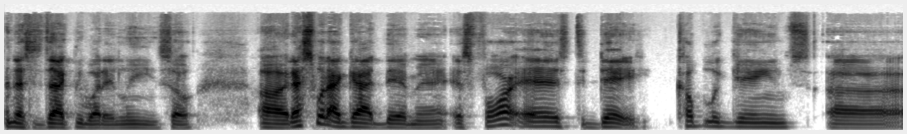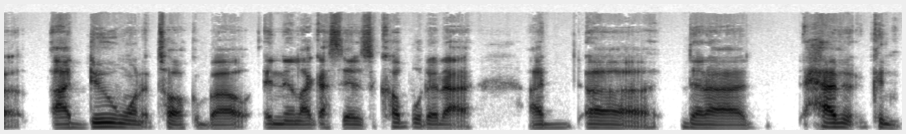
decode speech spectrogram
and that's exactly why they lean. So uh, that's what I got there, man. As far as today, couple of games uh, I do want to talk about, and then like I said, it's a couple that I I uh, that I haven't con-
